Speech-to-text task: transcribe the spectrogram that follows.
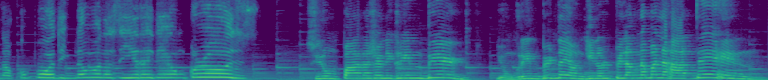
Naku po, tignan mo, nasira na yung cruise. Sinumpa na siya ni Greenbeard. Yung Greenbeard na yun, ginulpi lang naman natin.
